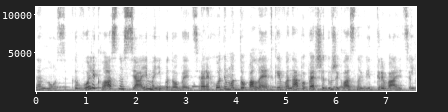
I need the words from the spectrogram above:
на носик. Доволі класно сяє, мені подобається. Переходимо до палетки. Вона, по-перше, дуже класно відкривається. І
